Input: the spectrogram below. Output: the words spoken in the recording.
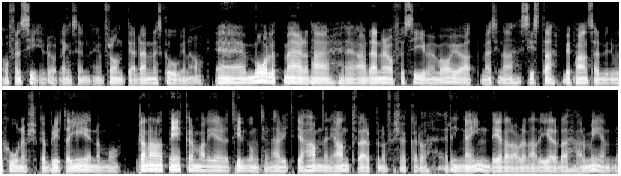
offensiv då längs en, en front i Ardennerskogen. eh, målet med den här eh, Ardenneroffensiven var ju att med sina sista bepansrade divisioner försöka bryta igenom och bland annat nekar de allierade tillgång till den här viktiga hamnen i Antwerpen och försöker då ringa in delar av den allierade armén.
